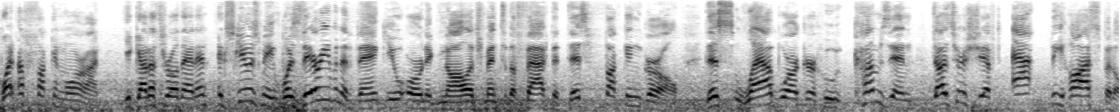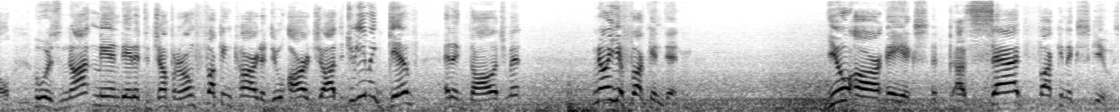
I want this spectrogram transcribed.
What a fucking moron. You gotta throw that in. Excuse me, was there even a thank you or an acknowledgement to the fact that this fucking girl, this lab worker who comes in, does her shift at the hospital, who is not mandated to jump in her own fucking car to do our job, did you even give an acknowledgement? No, you fucking didn't. You are a, a sad fucking excuse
